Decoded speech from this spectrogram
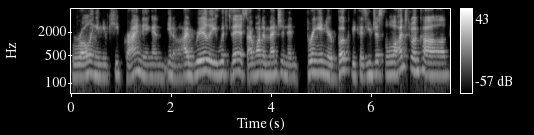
rolling and you keep grinding. And, you know, I really with this, I want to mention and bring in your book because you just launched one called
